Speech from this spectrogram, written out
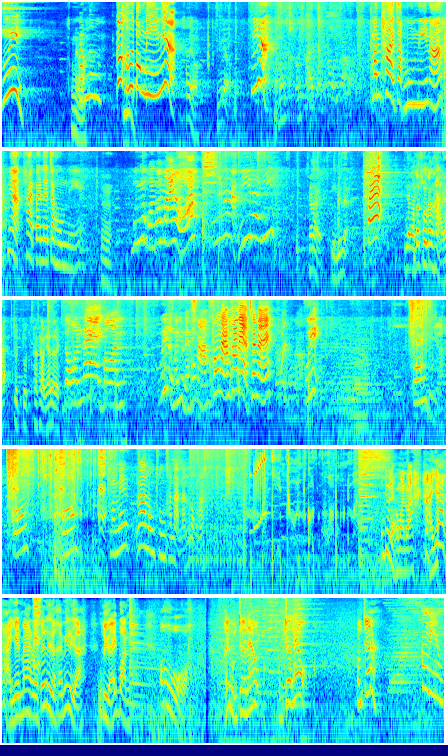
เฮ้ยตรงไหนแป๊วะบนึงก็คือตรงนี้เนี่ย ใช่เหรอนี่เหรอเนี่ยมันถ่ายจากมุมนี้นะ เนี่ยถ่ายไปเลยจากมุมนี้ เออมึงอยู่บนต้นไม้เหรอเนี่ยนี่เลยนี่ ใช่มุมนี้แหละแปะ เนี่ยเราต้องช่วยกันหาแล้วจุดจุดๆแถวๆเนี้ยเลย โดนแน่ไอ้บอล อุ้ยหรือมันอยู่ในห้องน้ำห้องน้ำห้ามแอบใช่ไหมอุ้ยโองโองโองมันไม่น่าลงทุนขนาดนั้นหรอกนะ มันอยู่ไหนของมันวะ หายากหายเย็นมากเลยแล้วเหลือใครไม่เหลือ เหลือให้บอล โอ้โห เฮ้ยผมเจอแล้ว ผมเจอแล้ว ผมเจอ ห้องแมว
